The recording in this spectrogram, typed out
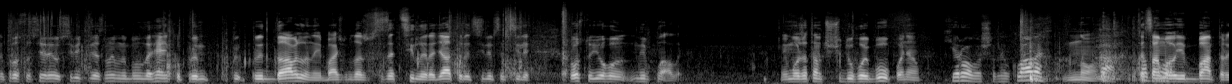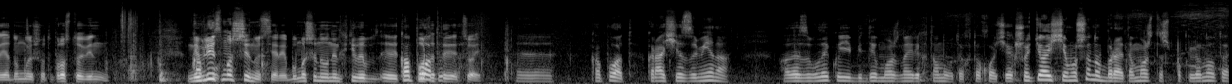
Не просто сірий усилитель, з ним не був легенько при, при- придавлений, бачимо, навіть все ціле, радіатори цілі, все цілі. Просто його не вклали. Він може там чуть-чуть дугой був, поняв? Хірово, що не вклали. Ну, Так, те капот. саме і бампер. Я думаю, що просто він не Капот. вліз в машину сірий, бо машину вони не хотіли е, Капот. портити цей. Е, Капот, краща заміна, але з великої біди можна і ріхтанути, хто хоче. Якщо тьощі машину берете, можете шпаклюнути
